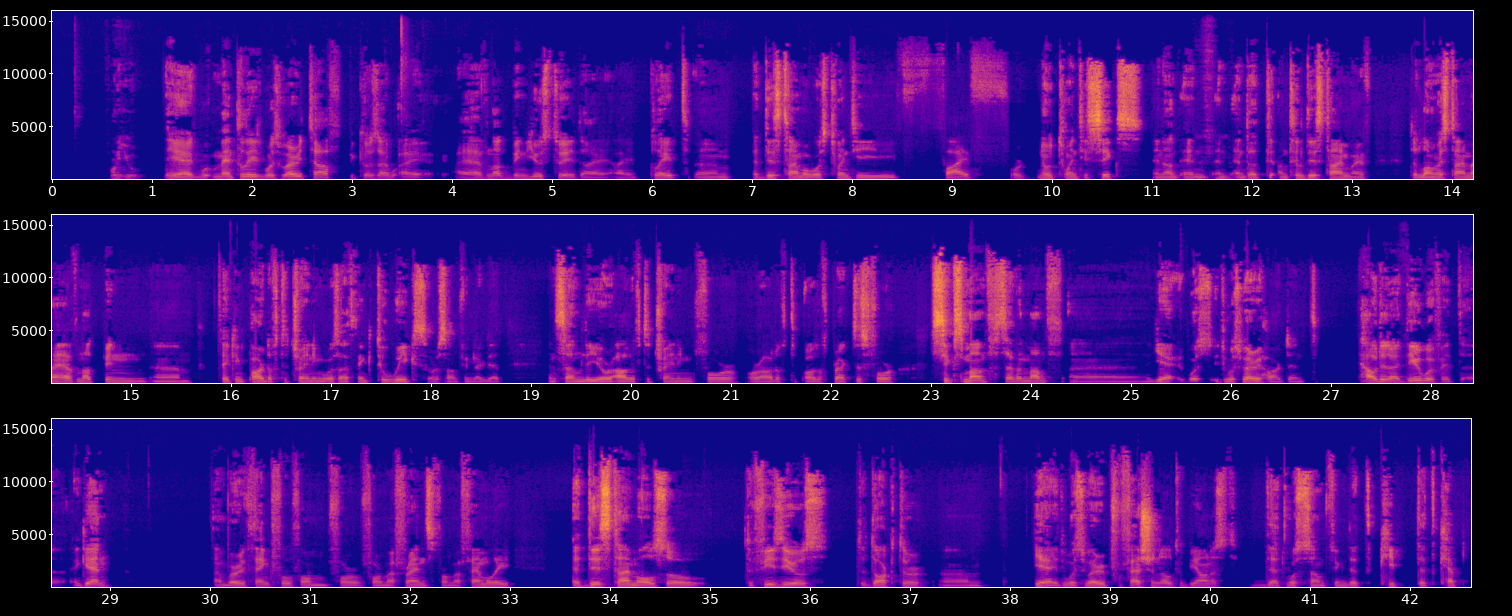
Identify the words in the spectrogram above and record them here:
for you yeah it, mentally it was very tough because I, I I have not been used to it. I, I played, um, at this time I was 25 or no, 26. And, and, and, and until this time, I've, the longest time I have not been, um, taking part of the training was, I think, two weeks or something like that. And suddenly you're out of the training for, or out of, the, out of practice for six months, seven months. Uh, yeah, it was, it was very hard. And how did I deal with it? Uh, again, I'm very thankful for, for, for my friends, for my family, at this time also the physios, the doctor, um, yeah, it was very professional to be honest. That was something that keep that kept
